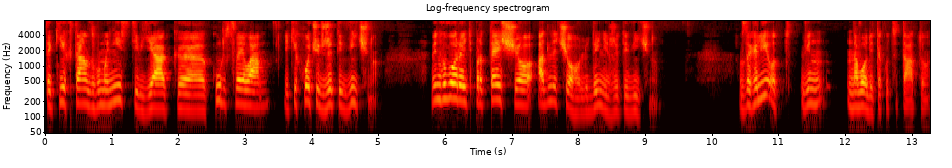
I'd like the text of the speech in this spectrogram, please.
таких трансгуманістів, як е, Курсвейла, які хочуть жити вічно. Він говорить про те, що а для чого людині жити вічно? Взагалі, от він наводить таку цитату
